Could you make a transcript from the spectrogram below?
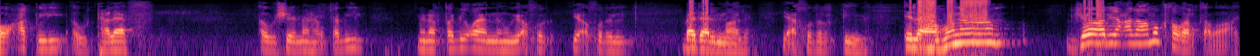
أو عقلي أو تلف أو شيء من القبيل من الطبيعة أنه يأخذ, يأخذ البدل ماله يأخذ القيمة. إلى هنا جاري على مقتضى القواعد.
